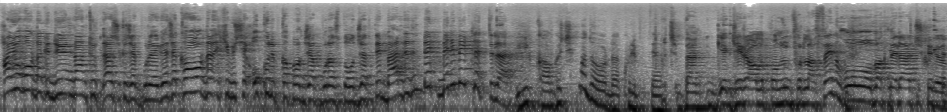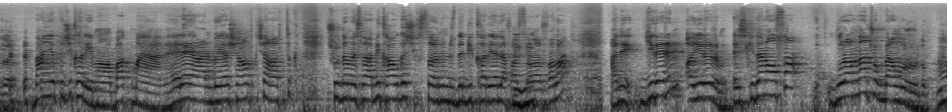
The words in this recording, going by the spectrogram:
Ha yok oradaki düğünden Türkler çıkacak buraya gelecek. Ha oradan iki bir şey o kulüp kapanacak burası da olacak diye. Ben dedim bek- beni beklettiler. İyi kavga çıkmadı orada kulüpte. Ben ge- geri alıp onu fırlatsaydım o bak neler çıkıyordu. ben yapıcı karıyım ama bakma yani. Hele yani bu yaş aldıkça artık şurada mesela bir kavga çıksa önümüzde bir karıya laf atsalar falan. Hani girerim ayırırım. Eskiden olsa vurandan çok ben vururdum. Ha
